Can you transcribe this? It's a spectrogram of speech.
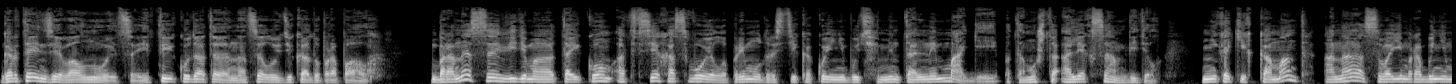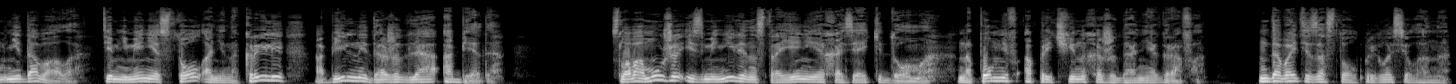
Гортензия волнуется, и ты куда-то на целую декаду пропал. Баронесса, видимо, тайком от всех освоила премудрости какой-нибудь ментальной магии, потому что Олег сам видел. Никаких команд она своим рабыням не давала. Тем не менее, стол они накрыли, обильный даже для обеда. Слова мужа изменили настроение хозяйки дома, напомнив о причинах ожидания графа. «Давайте за стол», — пригласила она.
